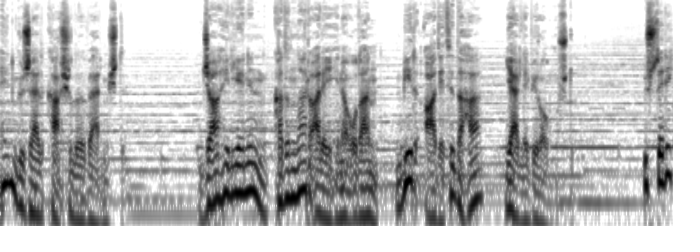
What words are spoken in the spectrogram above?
en güzel karşılığı vermişti. Cahiliyenin kadınlar aleyhine olan bir adeti daha yerle bir olmuştu. Üstelik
